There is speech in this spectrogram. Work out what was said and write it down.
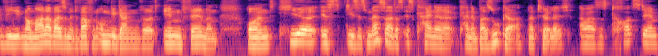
wie normalerweise mit Waffen umgegangen wird in Filmen. Und hier ist dieses Messer, das ist keine, keine Bazooka, natürlich, aber es ist trotzdem,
